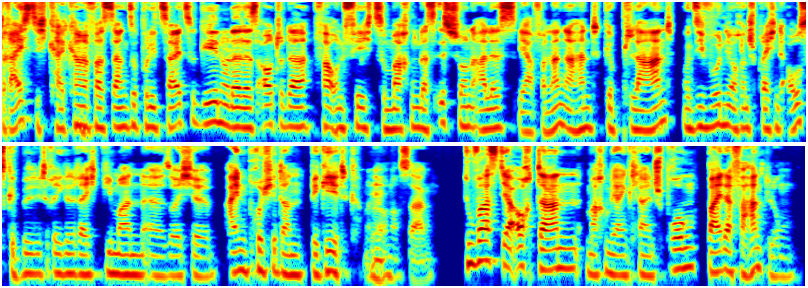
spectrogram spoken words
Dreistigkeit, kann man fast sagen, zur Polizei zu gehen oder das Auto da fahrunfähig zu machen. Das ist schon alles ja von langer Hand geplant und sie wurden ja auch entsprechend ausgebildet, regelrecht, wie man äh, solche Einbrüche dann begeht, kann man mhm. ja auch noch sagen. Du warst ja auch dann, machen wir einen kleinen Sprung, bei der Verhandlung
